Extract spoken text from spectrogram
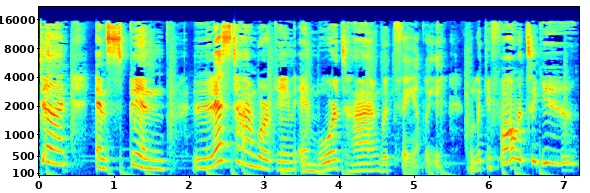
done and spend less time working and more time with family. I'm looking forward to you.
